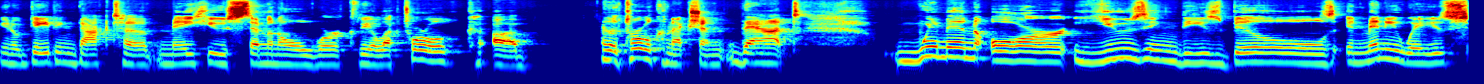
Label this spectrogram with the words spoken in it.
you know, dating back to Mayhew's seminal work, the electoral, uh, electoral connection, that women are using these bills in many ways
